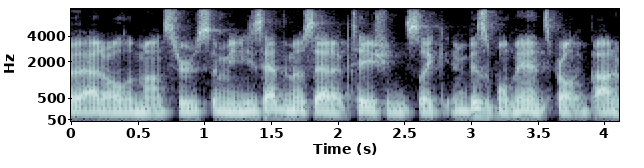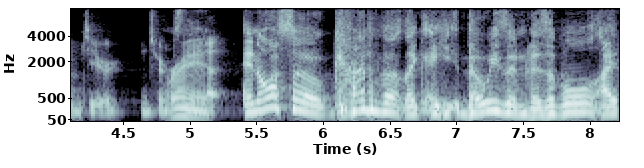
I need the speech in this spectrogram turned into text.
Uh, out of all the monsters. I mean, he's had the most adaptations. Like Invisible Man's probably bottom tier in terms of Right, that. and also kind of a like he, though he's invisible. I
